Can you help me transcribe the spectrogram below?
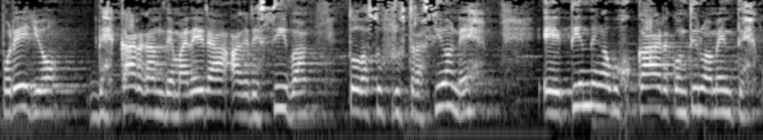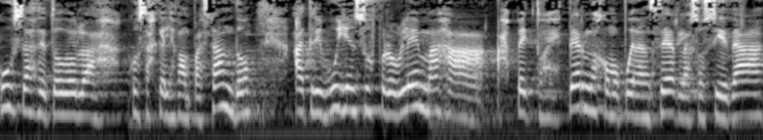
Por ello, descargan de manera agresiva todas sus frustraciones, eh, tienden a buscar continuamente excusas de todas las cosas que les van pasando, atribuyen sus problemas a aspectos externos como puedan ser la sociedad,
